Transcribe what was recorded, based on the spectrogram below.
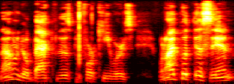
now I'm going to go back to this before keywords. When I put this in,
